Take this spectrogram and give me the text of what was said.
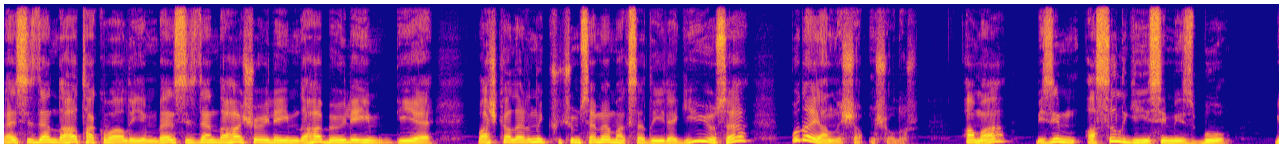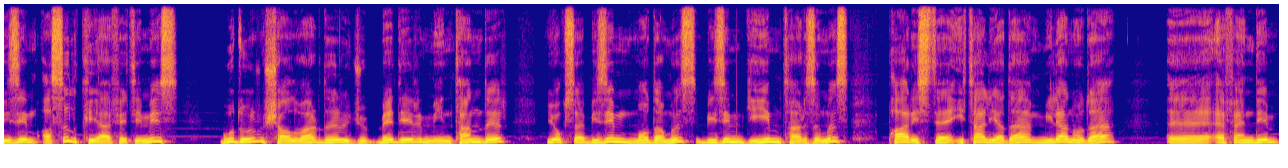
ben sizden daha takvalıyım, ben sizden daha şöyleyim, daha böyleyim diye başkalarını küçümseme maksadıyla giyiyorsa bu da yanlış yapmış olur. Ama bizim asıl giysimiz bu. Bizim asıl kıyafetimiz budur, şalvardır, cübbedir, mintandır. Yoksa bizim modamız, bizim giyim tarzımız Paris'te, İtalya'da, Milano'da e, efendim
